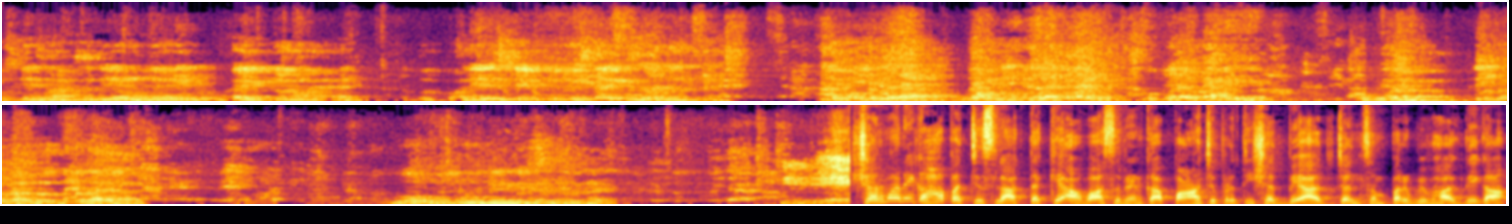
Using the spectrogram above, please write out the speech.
उसके हिसाब से जो मुजाहिद का एक नाम आया है तो ग्वालियर स्टेट की जो सारी की वो मेरा वो मेरा वो मेरा गाड़ी है वो मेरा बताया, वो वो मेरे से है। शर्मा ने कहा 25 लाख तक के आवास ऋण का 5 प्रतिशत ब्याज जनसंपर्क विभाग देगा।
